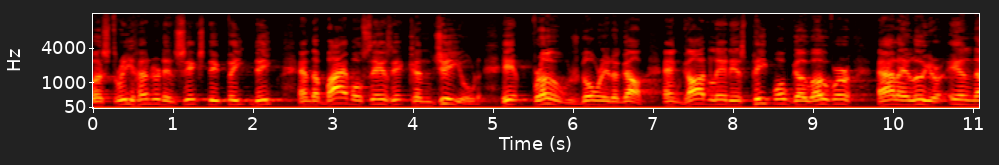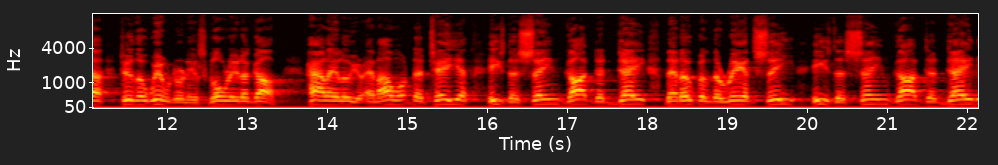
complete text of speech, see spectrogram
was 360 feet deep, and the Bible says it congealed, it froze. Glory to God, and God let His people go over. Hallelujah! into the wilderness. Glory to God. Hallelujah. And I want to tell you, He's the same God today that opened the Red Sea. He's the same God today,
